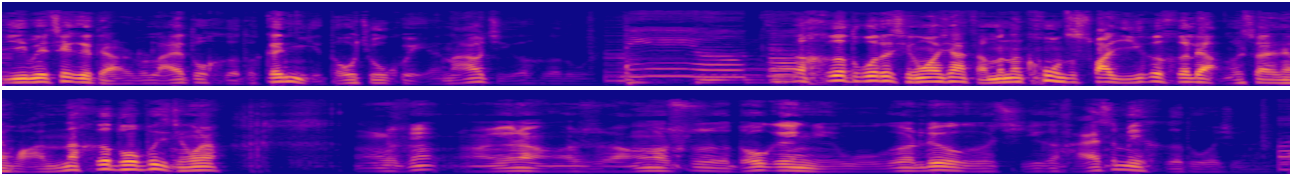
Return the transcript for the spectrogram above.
因为这个点都来多喝多，跟你都酒鬼，哪有几个喝多？那喝多的情况下，怎么能控制刷一个和两个摔天花呢？那喝多不的情况下，嗯行一两个、三个、四个都给你，五个、六个、七个，还是没喝多，兄弟，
